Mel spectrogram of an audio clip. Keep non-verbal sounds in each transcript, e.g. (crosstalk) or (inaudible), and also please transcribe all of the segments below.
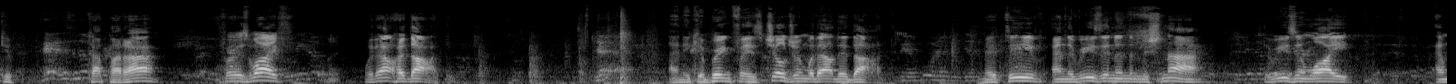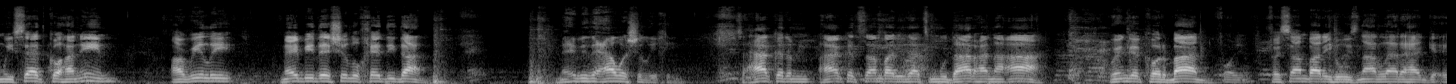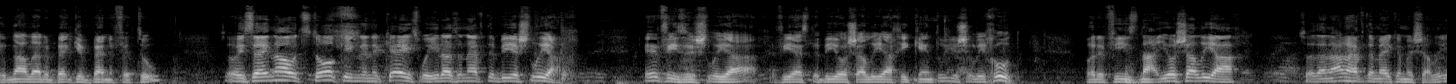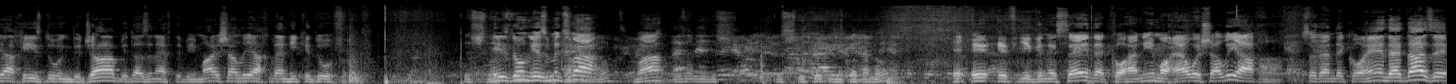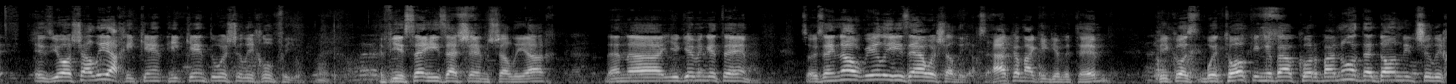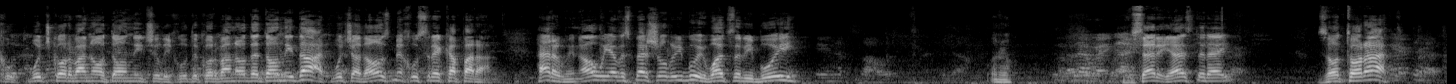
kapara for his wife without her da'at. And he could bring for his children without their da'at. Metiv, and the reason in the Mishnah, the reason why, and we said Kohanim are really, maybe they're Shiluche Didan. Maybe they're our Shalichim. So how could, how could somebody that's Mudar Hana'ah bring a korban for you for somebody who is not allowed to have, not allowed to be, give benefit to. So he's saying no, it's talking in a case where he doesn't have to be a shliach. If he's a shliach, if he has to be your shaliach, he can't do your shalichut. But if he's not your shaliach, so then I don't have to make him a shaliach. He's doing the job. He doesn't have to be my shaliach. Then he could do it for me. He's doing his mitzvah. What? does that mean the shlichut in the korbanot? I- i- if you're going to say that Kohanim are our shaliach, so then the Kohen that does it is your shaliach. He can't he can't do a shalichut for you. If you say he's Hashem's shaliach, then uh, you're giving it to him. So he's saying, no, really, he's our shaliach. So how come I can give it to him? Because we're talking about korbanot that don't need shalichut. Which korbanot don't need shalichut? The korbanot that don't need that. Which are those? Mechusre kapara. How do we know? We have a special ribui. What's the ribui? I don't know. I said it yesterday. Zotorat.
